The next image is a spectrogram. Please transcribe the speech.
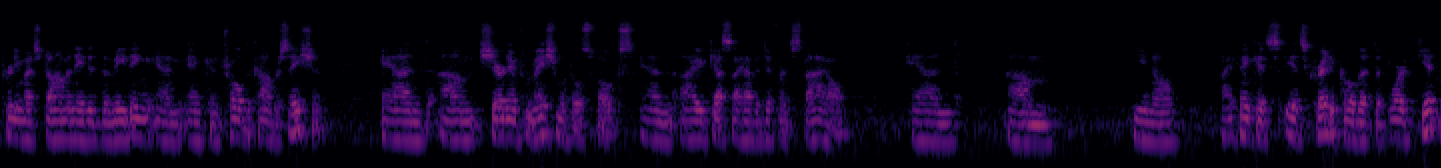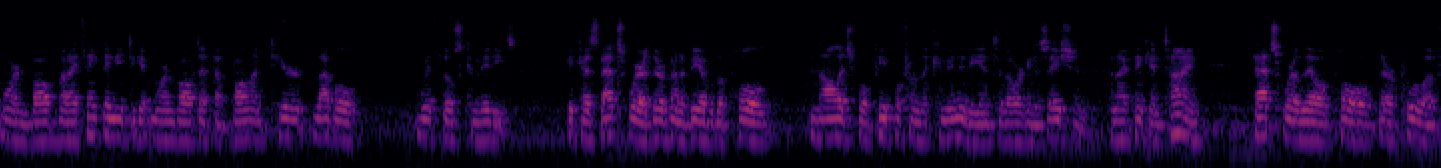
pretty much dominated the meeting and, and controlled the conversation, and um, shared information with those folks. And I guess I have a different style, and um, you know, I think it's, it's critical that the board get more involved, but I think they need to get more involved at the volunteer level with those committees. Because that's where they're gonna be able to pull knowledgeable people from the community into the organization. And I think in time, that's where they'll pull their pool of,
